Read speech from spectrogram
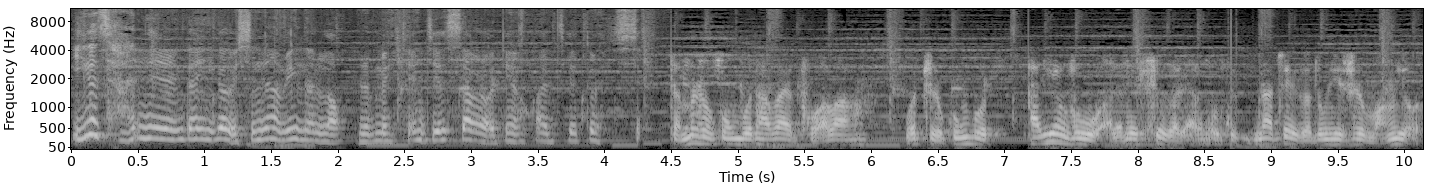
一个残疾人跟一个有心脏病的老人每天接骚扰电话、接短信。什么时候公布他外婆了？我只公布他应付我的这四个人。那这个东西是网友，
